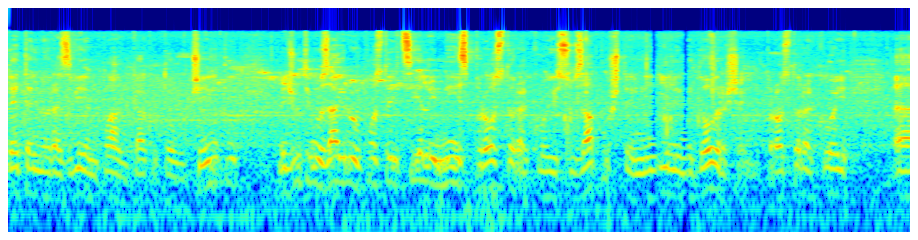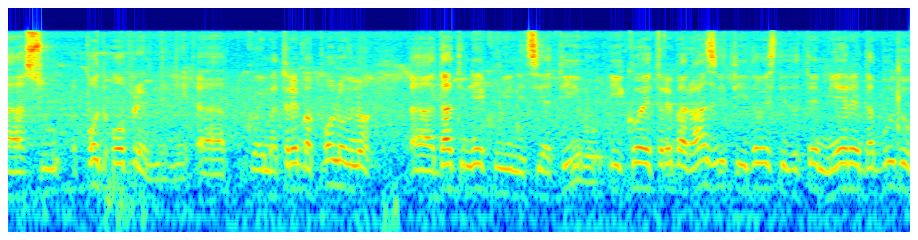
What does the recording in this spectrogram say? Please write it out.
detaljno razvijen plan kako to učiniti. Međutim, u Zagrebu postoji cijeli niz prostora koji su zapušteni ili nedovršeni, prostora koji su podopremljeni, kojima treba ponovno dati neku inicijativu i koje treba razviti i dovesti do te mjere da budu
